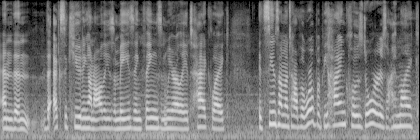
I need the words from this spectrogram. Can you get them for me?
and then the executing on all these amazing things in We Are LA Tech. Like, it seems I'm on top of the world, but behind closed doors, I'm like,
